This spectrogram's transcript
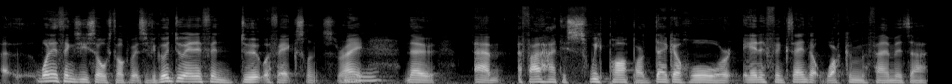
uh, one of the things you used to always talk about is if you're going to do anything, do it with excellence, right? Now, um, if I had to sweep up or dig a hole or anything, because I ended up working with him as a,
